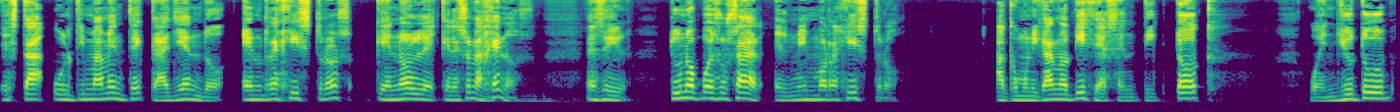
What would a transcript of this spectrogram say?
está últimamente cayendo en registros que no le, que le son ajenos. Es decir, tú no puedes usar el mismo registro a comunicar noticias en TikTok o en YouTube.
